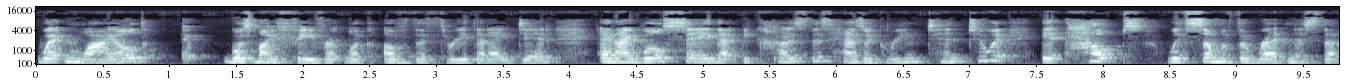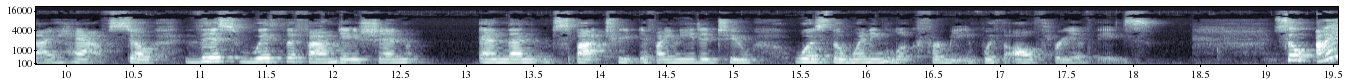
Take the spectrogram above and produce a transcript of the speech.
Wet n Wild was my favorite look of the three that I did. And I will say that because this has a green tint to it, it helps with some of the redness that I have. So this with the foundation and then spot treat if I needed to was the winning look for me with all three of these. So I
